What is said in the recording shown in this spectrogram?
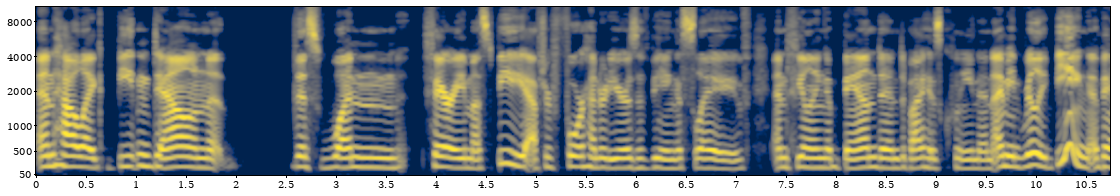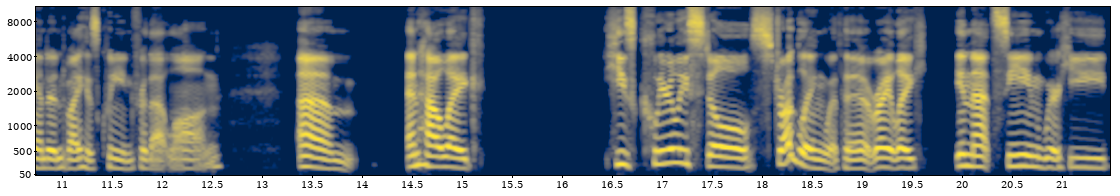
and how like beaten down this one fairy must be after 400 years of being a slave and feeling abandoned by his queen and i mean really being abandoned by his queen for that long um and how like he's clearly still struggling with it right like in that scene where he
